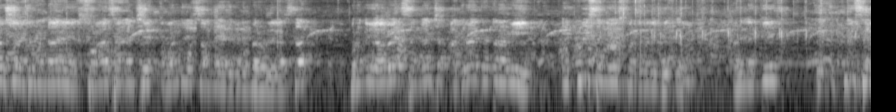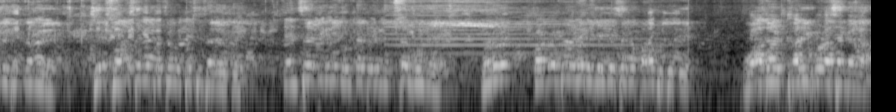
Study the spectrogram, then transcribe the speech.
वर्षांच्या मंडळाने सोळा संघांचे आमंत्रित सामने या ठिकाणी भरवलेले असतात. परंतु यावेळेस संघांच्या आग्रह करताना आम्ही एकवीस संघ या स्पर्धेमध्ये घेतले आणि नक्कीच ते एकवीस संघ घेतल्यामुळे जे सोळा संघ प्रथम उपस्थित झाले होते त्यांचं या ठिकाणी कोणत्या प्रकारे नुकसान होऊ नये म्हणून क्वार्टर फायनलमध्ये जे जे संघ पराभूत होते वादळ खारी घोडा संघाला.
